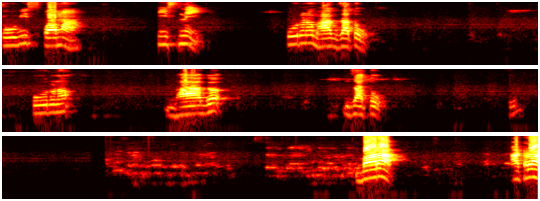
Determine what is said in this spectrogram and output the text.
चोवीस क्वामा तीसने पूर्ण भाग जातो. पूर्ण भाग जातो. बारा अठरा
